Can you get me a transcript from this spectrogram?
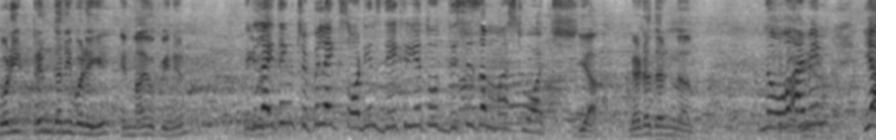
थोड़ी ट्रिम करनी पड़ेगी in my opinion. Because I think triple X audience देख रही है तो this is a must watch better than. Uh, no I mean yeah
